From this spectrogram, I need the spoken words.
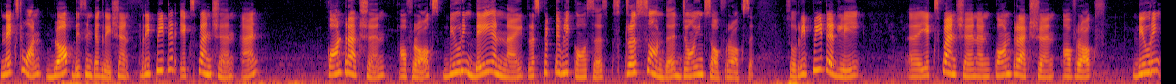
Next one, block disintegration. Repeated expansion and contraction of rocks during day and night respectively causes stress on the joints of rocks. So, repeatedly uh, expansion and contraction of rocks during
